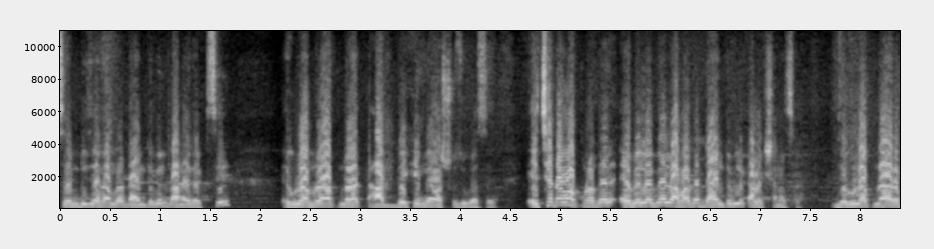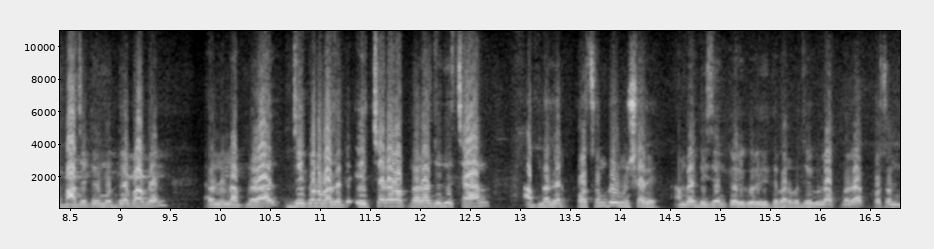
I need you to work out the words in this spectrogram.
সেম ডিজাইন আমরা ডাইনিং টেবিল বানিয়ে রাখছি। এগুলো আমরা আপনারা কার্ড দেখে নেওয়ার সুযোগ আছে। এছাড়াও আপনাদের অ্যাভেলেবেল আমাদের ডাইনিং টেবিল কালেকশন আছে, যেগুলো আপনার বাজেটের মধ্যে পাবেন। এবং আপনারা যে কোনো বাজেট এছাড়াও আপনারা যদি চান, আপনাদের পছন্দ অনুসারে আমরা ডিজাইন তৈরি করে দিতে পারব, যেগুলো আপনারা পছন্দ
